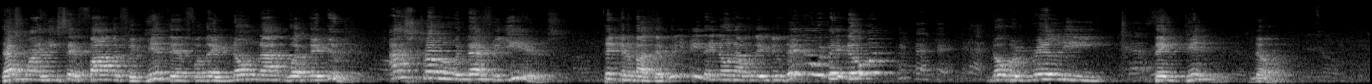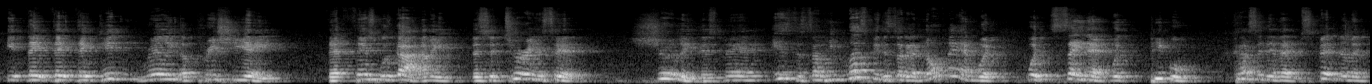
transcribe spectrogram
That's why he said, Father, forgive them, for they know not what they do. I struggled with that for years, thinking about that. What do you mean they know not what they do? They know what they're doing. No, but really, they didn't know. It, they, they, they didn't really appreciate that this was God. I mean, the centurion said, surely this man is the son. He must be the son of God. No man would, would say that with people cussing him and spitting him and,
